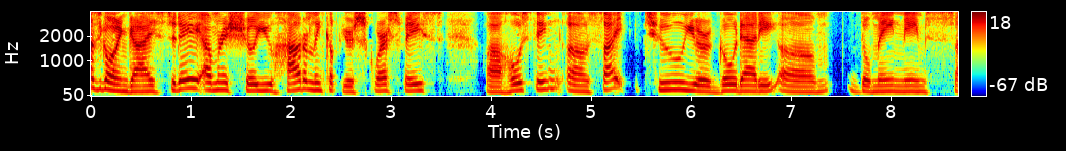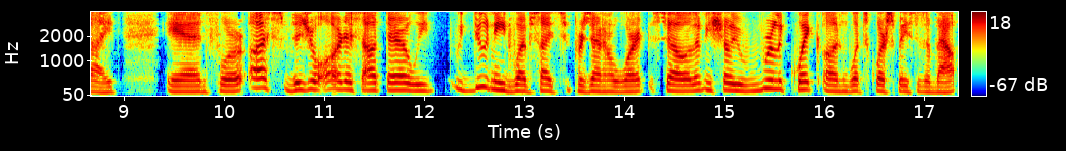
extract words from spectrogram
How's it going guys? Today I'm going to show you how to link up your Squarespace uh, hosting uh, site to your GoDaddy um, domain name site. And for us visual artists out there, we we do need websites to present our work. So let me show you really quick on what Squarespace is about.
